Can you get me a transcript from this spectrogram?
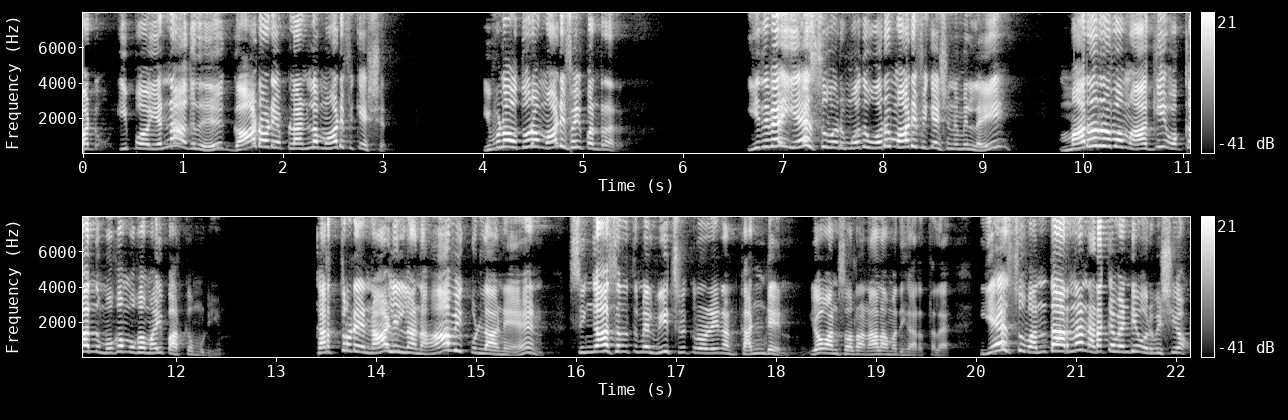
பட் இப்போ என்ன ஆகுது? காடோடைய பிளானில் மாடிஃபிகேஷன் இவ்வளோ தூரம் மாடிஃபை பண்ணுறாரு இதுவே இயேசு வரும்போது ஒரு மாடிஃபிகேஷனும் இல்லை. மறுரூபம் ஆகி உட்காந்து முகமுகமாய் பார்க்க முடியும். கர்த்தருடைய நாளில் நான் ஆவிக்குள்ளானேன். சிங்காசனத்து மேல் வீச்சிருக்கிறவரை நான் கண்டேன். யோவான் சொல்கிறான் நாலாம் அதிகாரத்தில். இயேசு வந்தார்னா நடக்க வேண்டிய ஒரு விஷயம்.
